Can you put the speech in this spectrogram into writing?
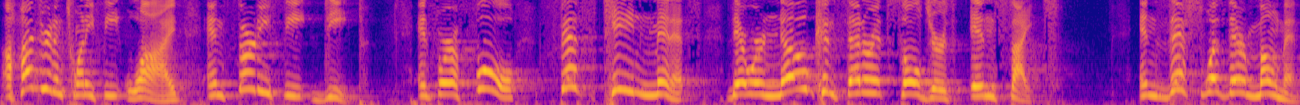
120 feet wide, and 30 feet deep. And for a full 15 minutes, there were no Confederate soldiers in sight. And this was their moment.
